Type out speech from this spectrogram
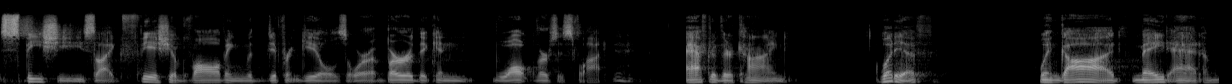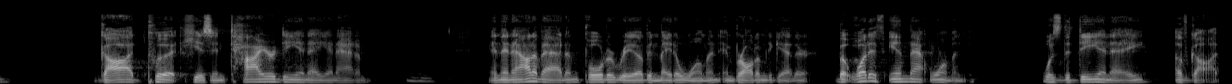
species like fish evolving with different gills or a bird that can walk versus fly mm-hmm. After their kind. What if when God made Adam, God put his entire DNA in Adam. Mm-hmm. And then out of Adam pulled a rib and made a woman and brought them together. But what if in that woman was the DNA of God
